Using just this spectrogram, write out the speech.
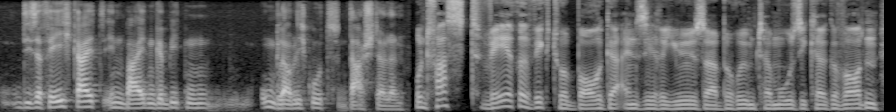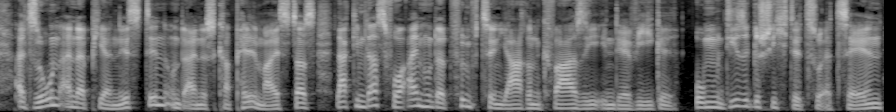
diese Fähigkeit in beiden Gebieten unglaublich gut darstellen. Und fast wäre Viktor Borge ein seriöser, berühmter Musiker geworden. Als Sohn einer Pianistin und eines Kapellmeisters lag ihm das vor 115 Jahren quasi in der Wiege. Um diese Geschichte zu erzählen,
